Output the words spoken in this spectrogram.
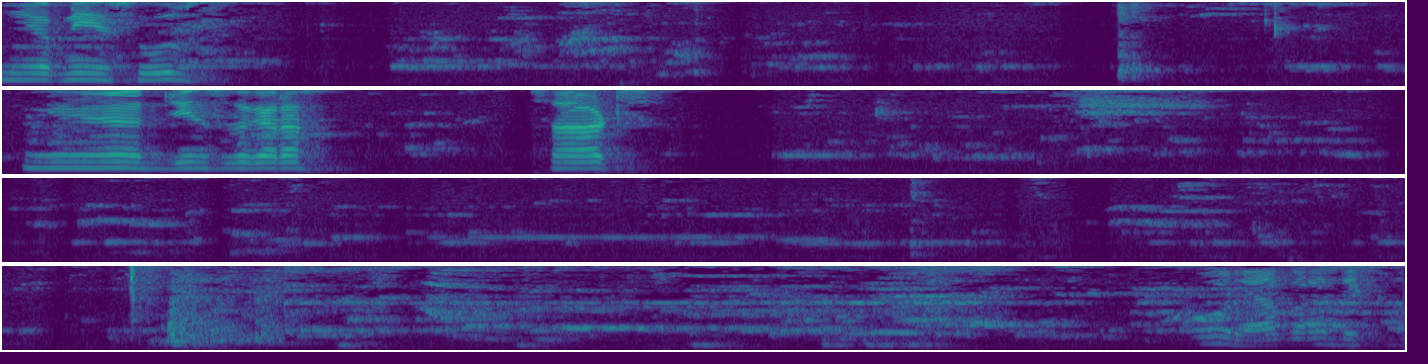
ये अपनी शूज़ जीन्स वगैरह शर्ट्स पर देखना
